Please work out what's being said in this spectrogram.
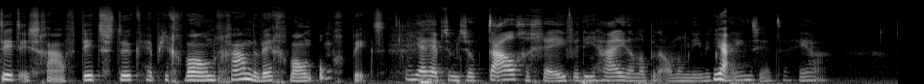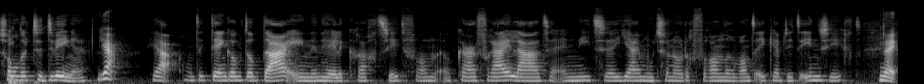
dit is gaaf. Dit stuk heb je gewoon gaandeweg gewoon opgepikt. En jij hebt hem dus ook taal gegeven die hij dan op een andere manier weer Ja. kan inzetten. Ja. Zonder te dwingen. Ja, Ja, want ik denk ook dat daarin een hele kracht zit van elkaar vrijlaten en niet eh, jij moet zo nodig veranderen, want ik heb dit inzicht. nee.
